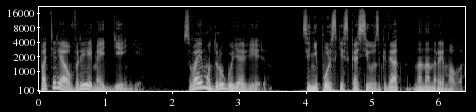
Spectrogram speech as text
потерял время и деньги. Своему другу я верю. Синепольский скосил взгляд на Нанремова,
